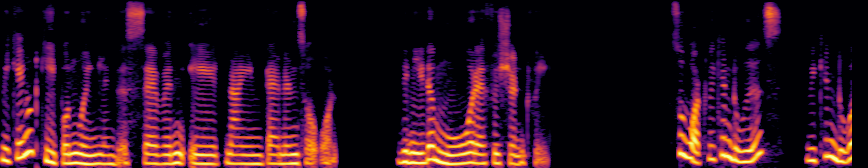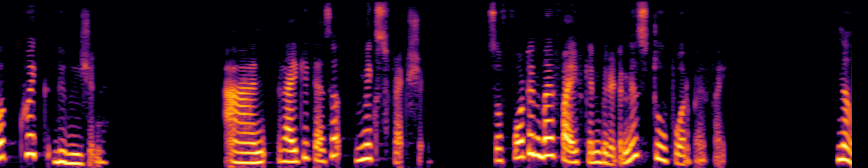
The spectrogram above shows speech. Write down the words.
We cannot keep on going like this 7, 8, 9, 10 and so on. We need a more efficient way. So what we can do is we can do a quick division and write it as a mixed fraction. So 14 by 5 can be written as 2 4 by 5. Now,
